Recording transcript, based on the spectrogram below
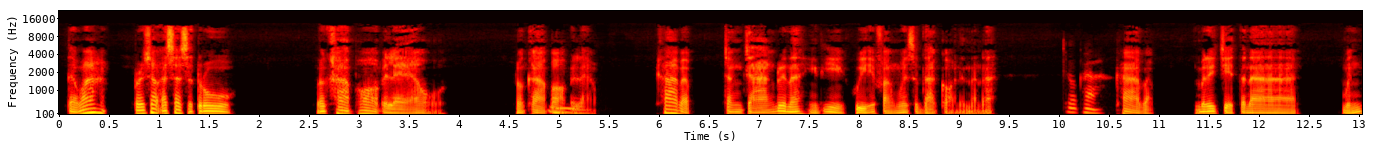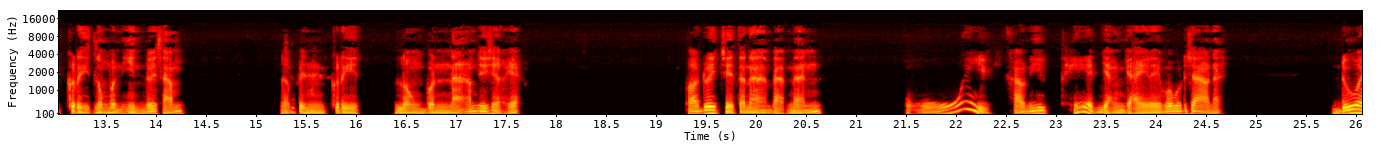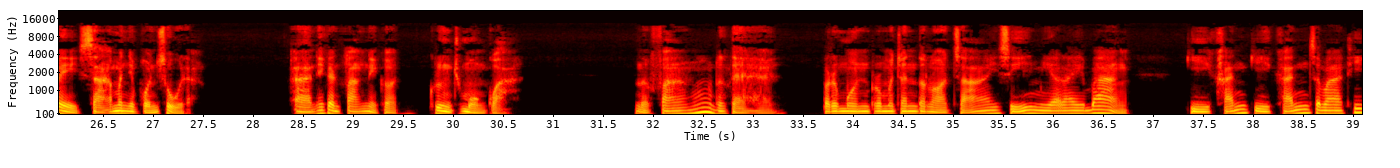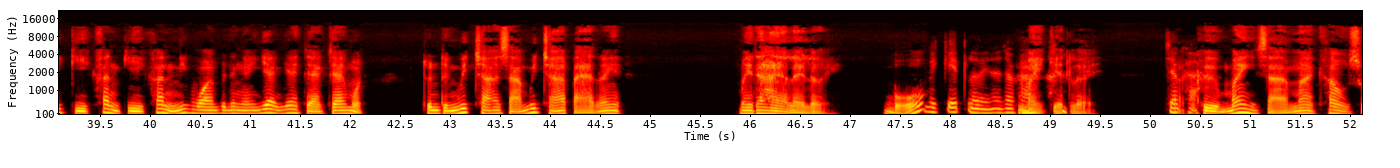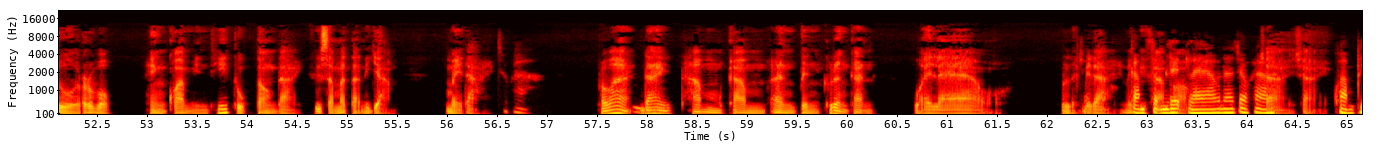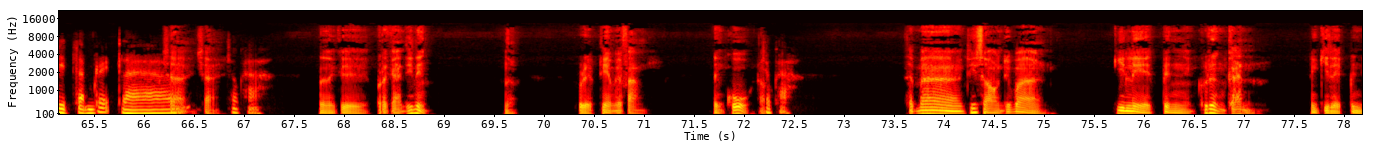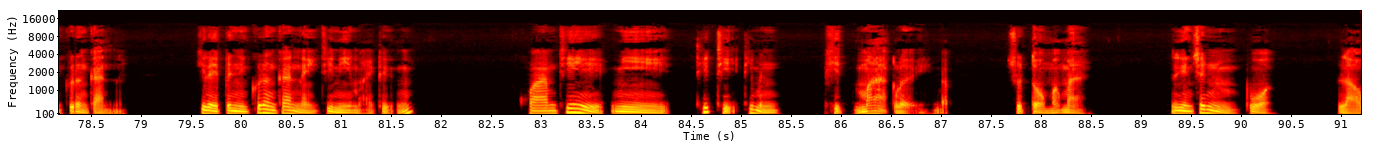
แต่ว่าพระเจ้าอาชาติศัตรูเราฆ่าพ่อไปแล้วเราฆ่าพ่อไปแล้วฆ่าแบบจางๆด้วยนะ อย่างที่คุยให้ฟังเมื่อสัปดาห์ก่อนนั่นนะนะเจ้าค่ะฆ่าแบบไม่ได้เจตนาเหมือนกรีดลงบนหินด้วยซ้ำเราเป็นกรีดลงบนน้ำเฉยๆอะพอด้วยเจตนาแบบนั้นโอ้ยคราวนี้เทศอย่างใหญ่เลยพระพุทธเจ้านะ ด้วยสามัญญผลสูตรอะ อ่านให้กันฟังเนี่ยก็ ครึ่งชั่วโมงกว่าเนอะฟังตั้งแต่ประมวลพรหมจรรย์ตลอดสายสีลมีอะไรบ้าง กี่ขันธ์กี่ขันธ์สมาธิกี่ขั้นกี่ขั้น นิวรณ์เป็นยังไงแยกแยกแจกแจงหมด จนถึงวิชาสามวิชาแปดอะไรเงี้ยไม่ได้อะไรเลย โบไม่เก็ตเลยนะเจ้าค่ะไม่เก็ตเลย เจ้าค่ะ คือไม่สามารถเข้าสู่ระบบแห่งความเห็นที่ถูกต้องได้ คือสมมตานิยามไม่ได้ เจ้าค่ะเพ ราะว่าอืมได้ทำกรรมอันเป็นเครื่องกั้นไว้แล้วมันเลยไม่ได้นั่นกรรมคือสำเร็จข้อแล้วนะเจ้าค่ะใช่ใช่ความผิดสำเร็จแล้วใช่ใช่เจ้าค่ะนั่นคือประการที่หนึ่งเนาะเปรียบเทียบให้ฟังหนึ่งคู่เนาะเจ้าค่ะถัดมาที่สองที่ว่ากิเลสเป็นเครื่องกั้นเป็นกิเลสเป็นเครื่องกั้นกิเลสเป็นเครื่องกั้นในที่นี้หมายถึง ความที่มีทิฏฐิที่มันผิดมากเลยแบบ สุดโต่งมากๆอย่างเช่นพวกเรา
